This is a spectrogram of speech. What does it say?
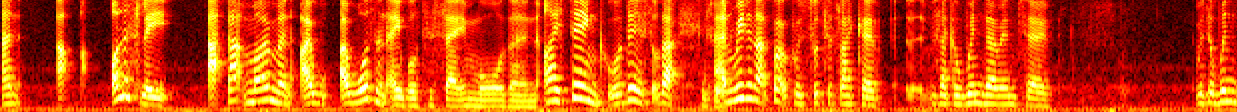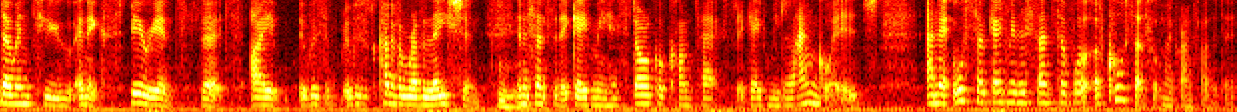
And uh, honestly, at that moment, I I wasn't able to say more than I think or this or that. And reading that book was sort of like a it was like a window into it was a window into an experience that I it was it was kind of a revelation Mhm. in the sense that it gave me historical context, it gave me language, and it also gave me this sense of well, of course that's what my grandfather did.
